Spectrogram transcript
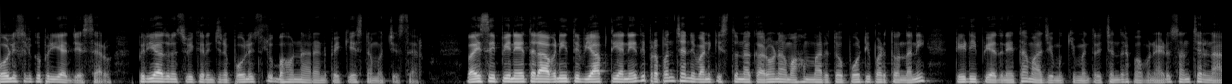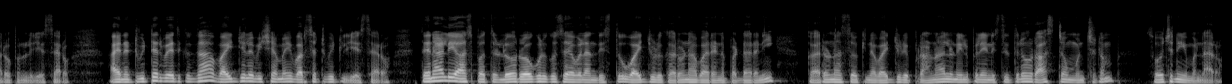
పోలీసులకు ఫిర్యాదు చేశారు. ఫిర్యాదును స్వీకరించిన పోలీసులు భవన్ నారాయణపై కేసు నమోదు చేశారు. వైసీపీ నేతల అవినీతి వ్యాప్తి అనేది ప్రపంచాన్ని వణికిస్తున్న కరోనా మహమ్మారితో పోటీ పడుతోందని టీడీపీ అధినేత మాజీ ముఖ్యమంత్రి చంద్రబాబు నాయుడు సంచలన ఆరోపణలు చేశారు. ఆయన ట్విట్టర్ వేదికగా వైద్యుల విషయమై వరుస ట్వీట్లు చేశారు. తెనాలి ఆసుపత్రిలో రోగులకు సేవలు అందిస్తూ వైద్యుడు కరోనా బారిన పడ్డారని కరోనా సోకిన వైద్యుడి ప్రాణాలు నిలిపలేని స్థితిలో రాష్ట్రం ఉంచడం శోచనీయమన్నారు.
